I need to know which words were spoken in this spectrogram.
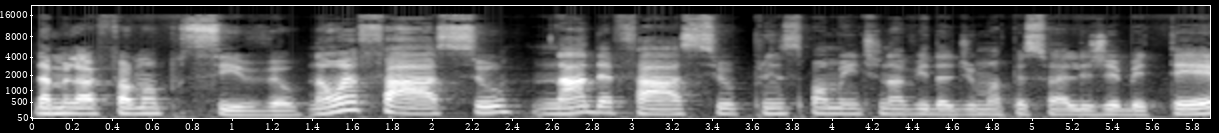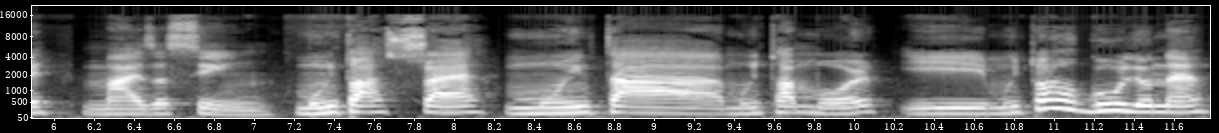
da melhor forma possível. Não é fácil, nada é fácil, principalmente na vida de uma pessoa LGBT, mas assim, muito axé, muita, muito amor e muito orgulho, né?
